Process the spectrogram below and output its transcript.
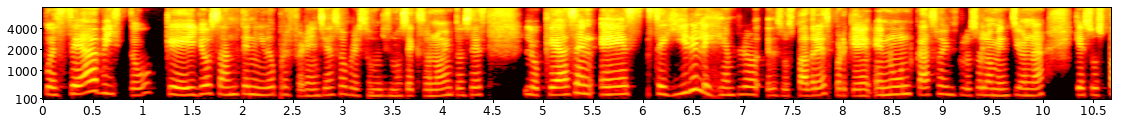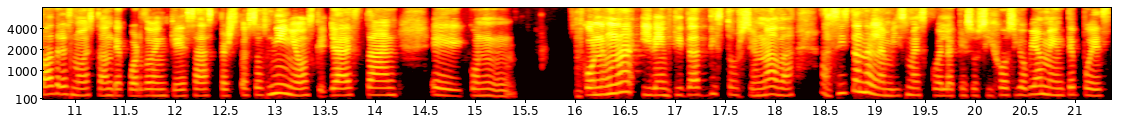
pues se ha visto que ellos han tenido preferencias sobre su mismo sexo, ¿no? Entonces lo que hacen es seguir el ejemplo de sus padres porque en un caso incluso lo menciona que sus padres no están de acuerdo en que esas esos niños que ya están eh, con con una identidad distorsionada asistan a la misma escuela que sus hijos y obviamente pues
